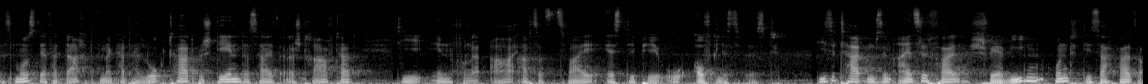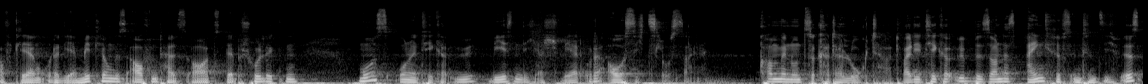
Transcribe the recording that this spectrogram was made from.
Es muss der Verdacht einer Katalogtat bestehen, das heißt einer Straftat, die in 100a Absatz 2 StPO aufgelistet ist. Diese Tat muss im Einzelfall schwer wiegen und die Sachverhaltsaufklärung oder die Ermittlung des Aufenthaltsorts der Beschuldigten muss ohne TKÜ wesentlich erschwert oder aussichtslos sein. Kommen wir nun zur Katalogtat. Weil die TKÜ besonders eingriffsintensiv ist,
